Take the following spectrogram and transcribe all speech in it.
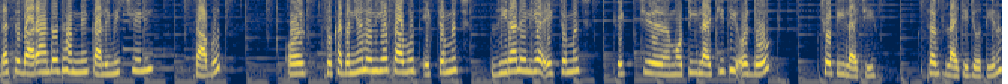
10 से 12 अदद हमने काली मिर्च ले ली, साबुत, और सूखा धनिया ले लिया साबुत, एक चम्मच, ज़ीरा ले लिया एक चम्मच, एक मोटी इलायची थी और दो छोटी इलायची, सब्ज इलायची जो होती है ना,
